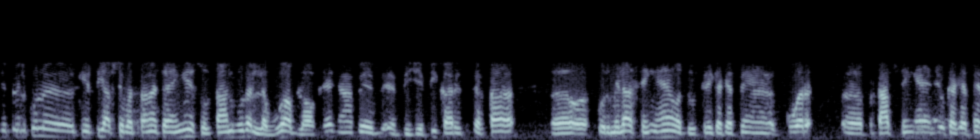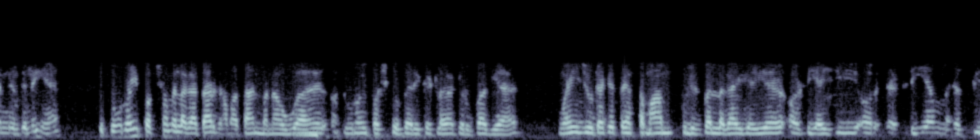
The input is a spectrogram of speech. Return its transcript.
जी, बिल्कुल कीर्ति, आपसे बताना चाहेंगे। सुल्तानपुर का लबुआ ब्लॉक है, जहाँ पे बीजेपी कार्यकर्ता उर्मिला सिंह हैं और दूसरे क्या कहते हैं कुंवर प्रताप सिंह हैं जो क्या कहते हैं निर्दलीय हैं। तो दोनों ही पक्षों में लगातार घमासान बना हुआ है और दोनों ही पक्ष को बैरिकेड लगा के रोका गया है। वहीं जो क्या कहते हैं तमाम पुलिस बल लगाई गई है और डीआईजी और डीएम एसपी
